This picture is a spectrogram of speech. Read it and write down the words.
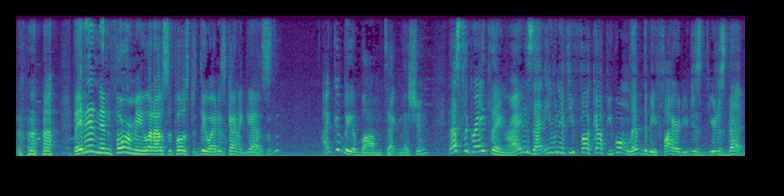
they didn't inform me what I was supposed to do. I just kind of guessed. I could be a bomb technician. That's the great thing, right? Is that even if you fuck up, you won't live to be fired. You just you're just dead.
